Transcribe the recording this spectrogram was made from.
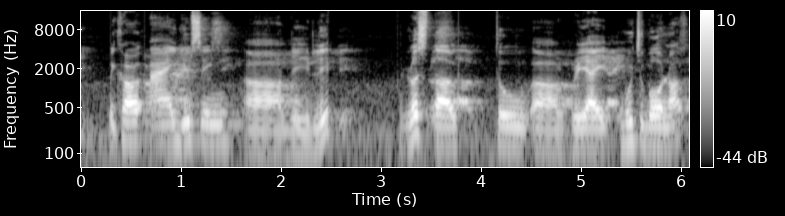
because I using uh, the lib luster to uh, create multiple nodes,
